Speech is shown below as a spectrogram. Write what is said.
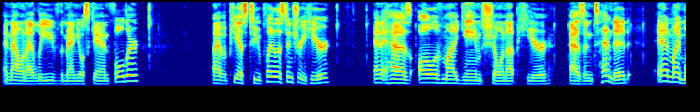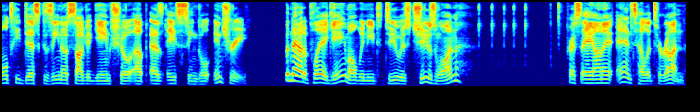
And now when I leave the manual scan folder, I have a PS2 playlist entry here, and it has all of my games showing up here as intended, and my multi-disc Xenosaga games show up as a single entry. But now to play a game, all we need to do is choose one, press A on it, and tell it to run.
